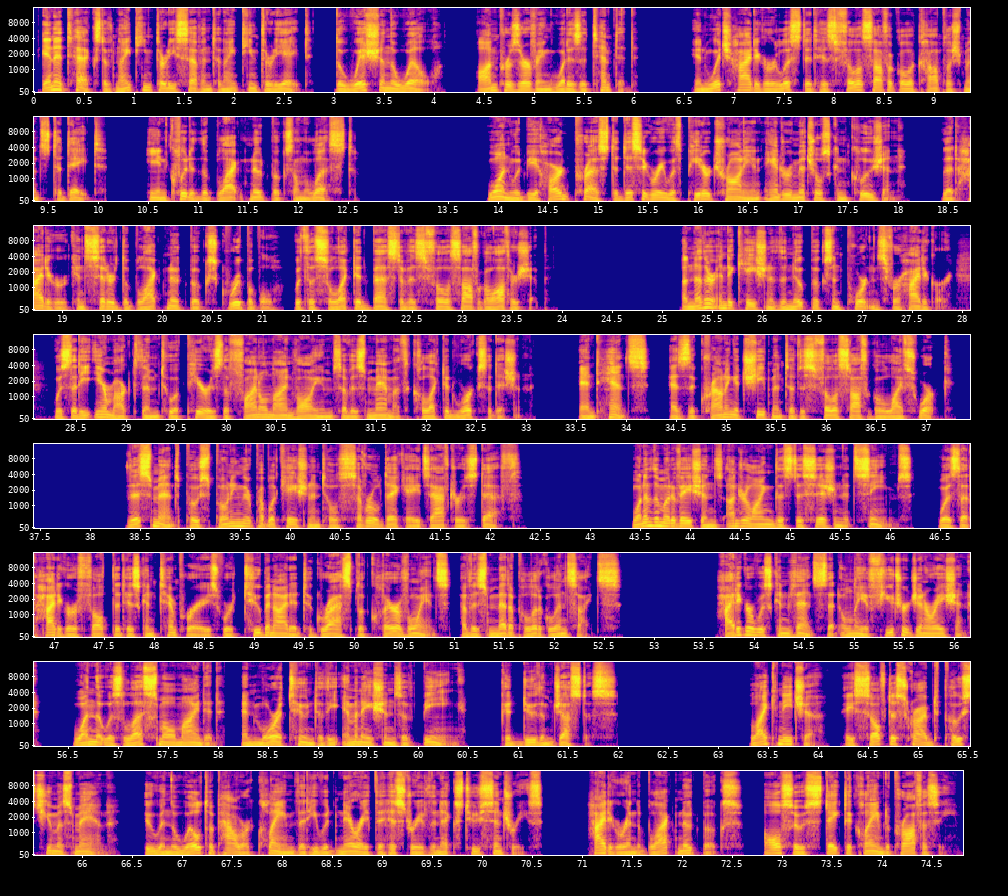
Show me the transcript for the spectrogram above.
In a text of 1937 to 1938, The Wish and the Will, on preserving what is attempted, in which Heidegger listed his philosophical accomplishments to date, he included the black notebooks on the list. One would be hard pressed to disagree with Peter Trawny and Andrew Mitchell's conclusion that Heidegger considered the black notebooks groupable with the selected best of his philosophical authorship. Another indication of the notebook's importance for Heidegger was that he earmarked them to appear as the final nine volumes of his mammoth collected works edition, and hence as the crowning achievement of his philosophical life's work. This meant postponing their publication until several decades after his death. One of the motivations underlying this decision, it seems, was that Heidegger felt that his contemporaries were too benighted to grasp the clairvoyance of his metapolitical insights. Heidegger was convinced that only a future generation, one that was less small minded and more attuned to the emanations of being, could do them justice. Like Nietzsche, a self described posthumous man, who in The Will to Power claimed that he would narrate the history of the next two centuries, Heidegger in the Black Notebooks also staked a claim to prophecy.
